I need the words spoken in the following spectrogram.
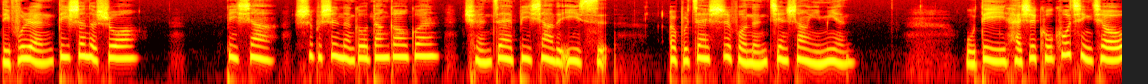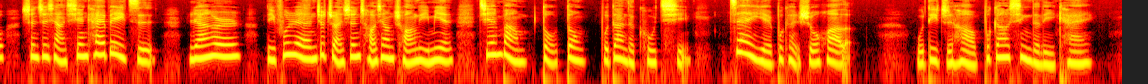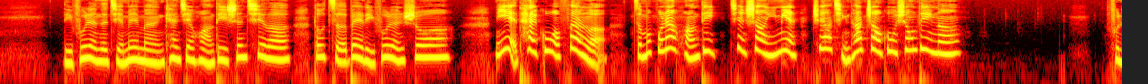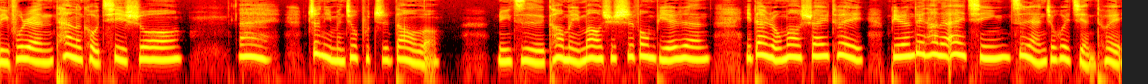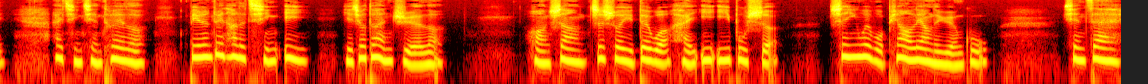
李夫人低声地说：“陛下是不是能够当高官，全在陛下的意思，而不在是否能见上一面。”武帝还是苦苦请求，甚至想掀开被子，然而李夫人就转身朝向床里面，肩膀抖动。不断的哭泣，再也不肯说话了。武帝只好不高兴的离开。李夫人的姐妹们看见皇帝生气了，都责备李夫人说：“你也太过分了，怎么不让皇帝见上一面，却要请他照顾兄弟呢？”傅李夫人叹了口气说：“哎，这你们就不知道了。”女子靠美貌去侍奉别人，一旦容貌衰退，别人对她的爱情自然就会减退。爱情减退了，别人对她的情谊也就断绝了。皇上之所以对我还依依不舍，是因为我漂亮的缘故。现在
